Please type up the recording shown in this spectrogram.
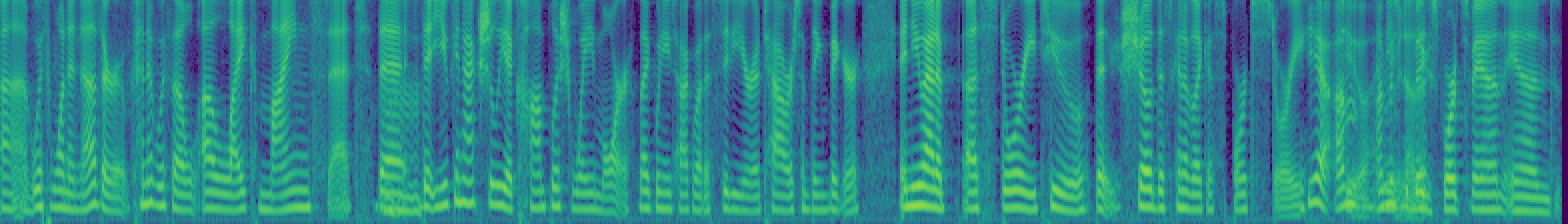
uh, with one another, kind of with a, a like mindset that that you can actually accomplish way more. Like when you talk about a city or a tower, something bigger, and you had a, a story too that showed this kind of like a sports story. Yeah, I'm. I'm just a big this. sports fan and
